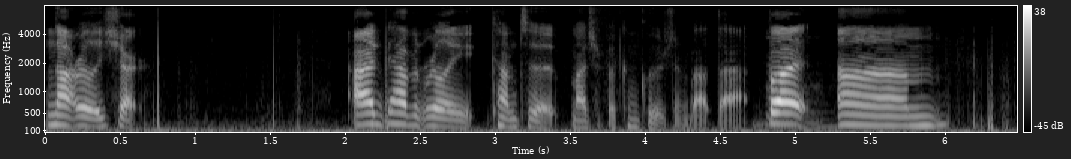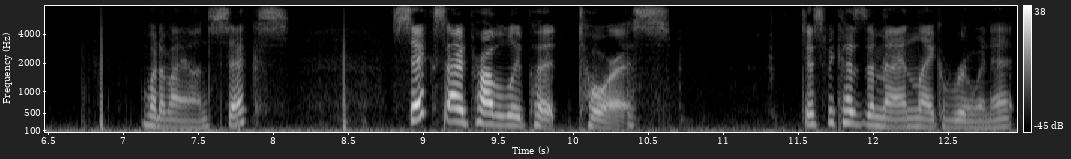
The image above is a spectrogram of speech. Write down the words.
not really sure. I haven't really come to much of a conclusion about that. But um what am I on? 6. 6 I'd probably put Taurus. Just because the men like ruin it.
